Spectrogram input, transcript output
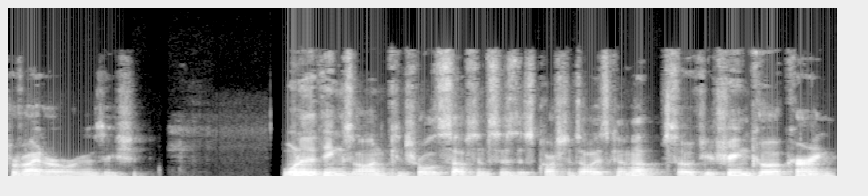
provider organization. One of the things on controlled substances, this question's always come up. So if you're treating co-occurring,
